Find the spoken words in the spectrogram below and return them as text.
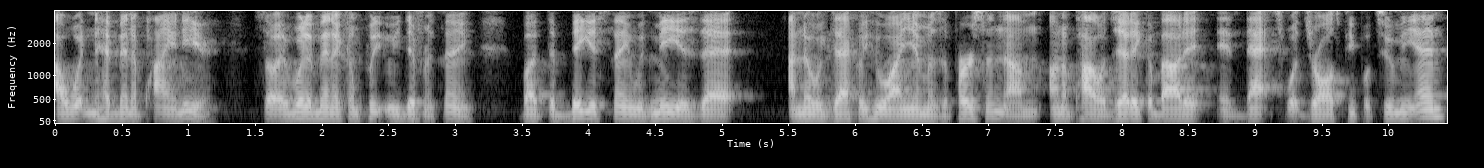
I wouldn't have been a pioneer. So it would have been a completely different thing. But the biggest thing with me is that I know exactly who I am as a person. I'm unapologetic about it, and that's what draws people to me. And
